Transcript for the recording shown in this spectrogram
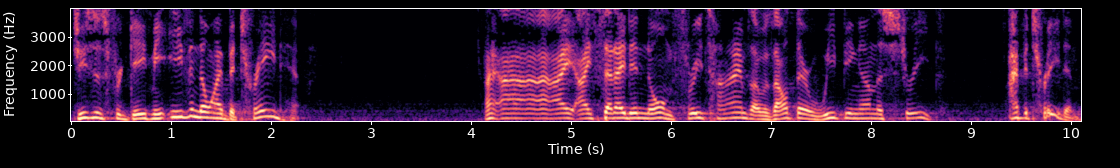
Jesus forgave me even though I betrayed him. I, I, I, said I didn't know him three times. I was out there weeping on the street. I betrayed him.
